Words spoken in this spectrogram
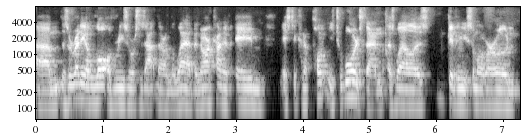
Um, there's already a lot of resources out there on the web, and our kind of aim is to kind of point you towards them, as well as giving you some of our own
